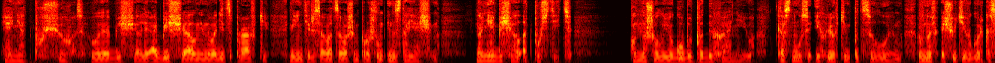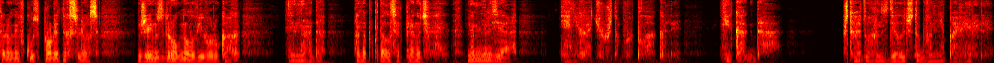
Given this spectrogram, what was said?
Я не отпущу вас. Вы обещали, обещал не наводить справки, не интересоваться вашим прошлым и настоящим, но не обещал отпустить». Он нашел ее губы по дыханию, коснулся их легким поцелуем, вновь ощутив горько-соленый вкус пролитых слез. Джейн вздрогнула в его руках. «Не надо!» Она попыталась отпрянуть. «Нам нельзя!» «Я не хочу, чтобы вы плакали. Никогда!» «Что я должен сделать, чтобы вы мне поверили?»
